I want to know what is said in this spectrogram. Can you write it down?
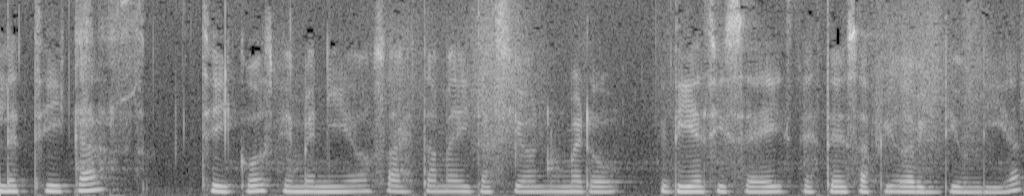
Hola chicas, chicos, bienvenidos a esta meditación número 16 de este desafío de 21 días.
